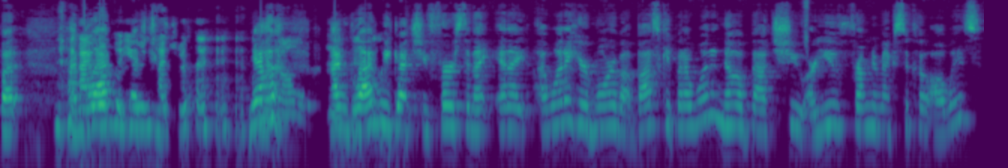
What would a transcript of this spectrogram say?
But I'm glad we got you. you yeah, I'm glad we got you first, and I and I I want to hear more about Bosque, but I want to know about you. Are you from New Mexico always?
